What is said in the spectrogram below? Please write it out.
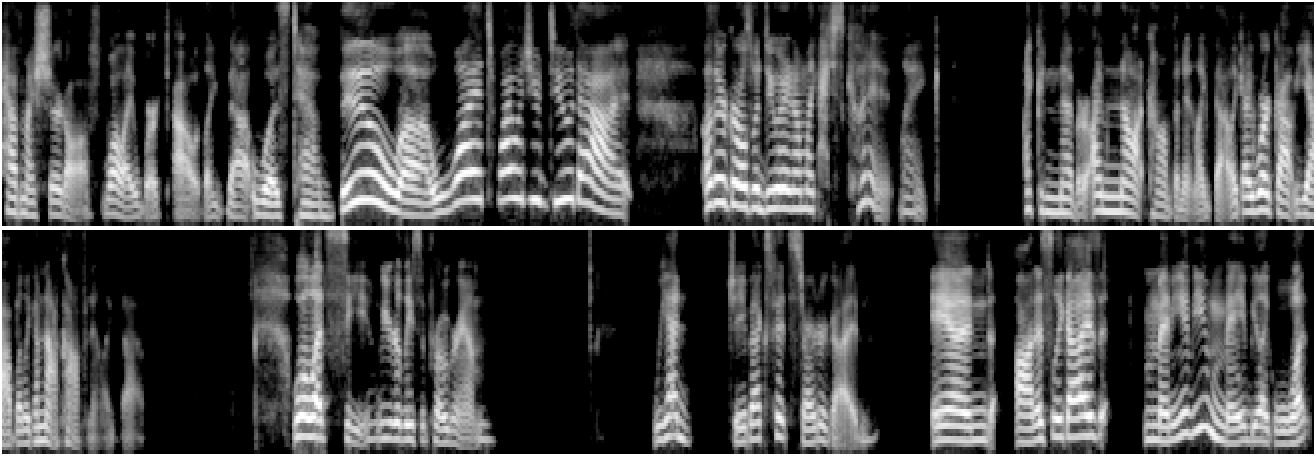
have my shirt off while I worked out. Like that was taboo. Uh, what? Why would you do that? Other girls would do it, and I'm like, I just couldn't. Like, I could never. I'm not confident like that. Like, I work out, yeah, but like, I'm not confident like that. Well, let's see. We released a program we had JBax Fit Starter Guide. And honestly, guys, many of you may be like, what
